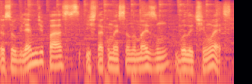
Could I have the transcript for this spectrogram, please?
Eu sou o Guilherme de Passos e está começando mais um Boletim UESC.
